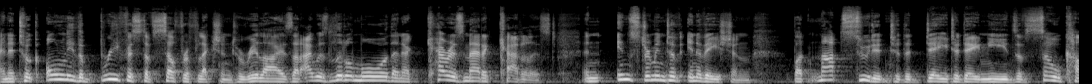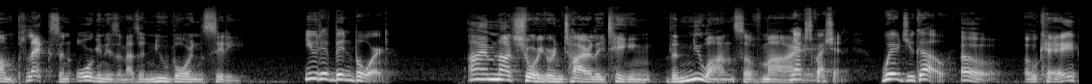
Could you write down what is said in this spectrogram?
And it took only the briefest of self reflection to realize that I was little more than a charismatic catalyst, an instrument of innovation, but not suited to the day to day needs of so complex an organism as a newborn city. You'd have been bored. I'm not sure you're entirely taking the nuance of my. Next question. Where'd you go? Oh, okay.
